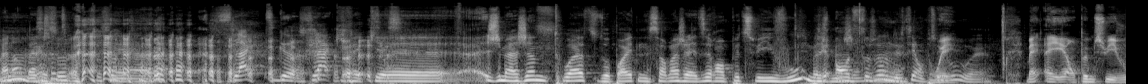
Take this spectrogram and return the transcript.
façon. Ben non, ben c'est ça. Mais, euh, Slack, petit gars, slack. Fait que euh, j'imagine, toi, tu dois pas être nécessairement, j'allais dire, on peut te suivre vous, mais on dit toujours euh, on peut Oui. vous, ouais. Ben, hey, on peut me suivre?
